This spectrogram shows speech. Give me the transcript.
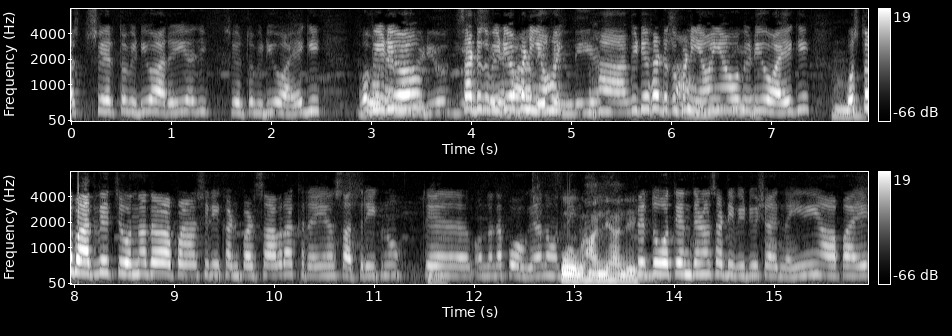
ਅੱਜ ਤੋਂ ਵੀਡੀਓ ਆ ਰਹੀ ਹੈ ਜੀ ਸਵੇਰ ਤੋਂ ਵੀਡੀਓ ਆਏਗੀ। ਉਹ ਵੀਡੀਓ ਸਾਡੇ ਕੋਲ ਵੀਡੀਓ ਬਣੀਆਂ ਹੋਈਆਂ ਹਾਂ ਵੀਡੀਓ ਸਾਡੇ ਕੋਲ ਬਣੀਆਂ ਹੋਈਆਂ ਉਹ ਵੀਡੀਓ ਆਏਗੀ। ਉਸ ਤੋਂ ਬਾਅਦ ਵਿੱਚ ਉਹਨਾਂ ਦਾ ਆਪਾਂ ਸ੍ਰੀ ਪਾਠ ਸਾਹਿਬ ਰੱਖ ਰਹੇ ਹਾਂ 7 ਤਰੀਕ ਨੂੰ ਤੇ ਉਹਨਾਂ ਦਾ ਭੋਗ ਆ 9 ਤਰੀਕ ਭੋਗ ਨੂੰ। ਹਾਂਜੀ ਹਾਂਜੀ। ਫਿਰ ਦੋ ਤਿੰਨ ਦਿਨਾਂ ਸਾਡੀ ਵੀਡੀਓ ਸ਼ਾਇਦ ਨਹੀਂ ਆ ਪਾਏ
